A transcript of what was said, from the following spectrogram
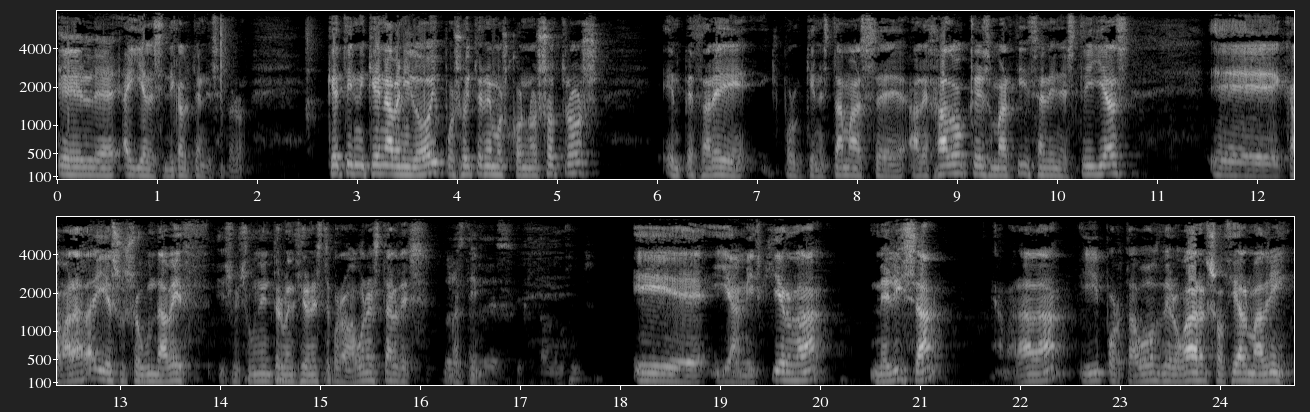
El, eh, ahí en el sindicato TNS, perdón. Tiene, ¿Quién ha venido hoy? Pues hoy tenemos con nosotros, empezaré por quien está más eh, alejado, que es Martín Sanín Estrillas, eh, camarada, y es su segunda vez, y su segunda intervención en este programa. Buenas tardes, Buenas Martín. tardes. Y, eh, y, a mi izquierda, Melisa, camarada y portavoz del Hogar Social Madrid.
